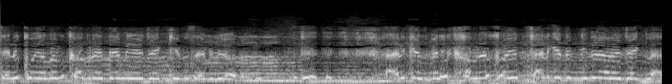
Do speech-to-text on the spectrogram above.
seni koyalım kabre demeyecek kimse biliyorum. Herkes beni kabre koyup terk edip gidiverecekler.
